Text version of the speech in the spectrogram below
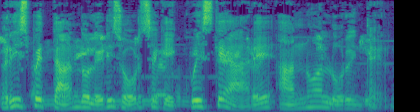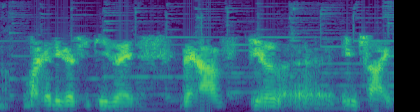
rispettando le risorse che queste aree hanno al loro interno. They have still uh, inside.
